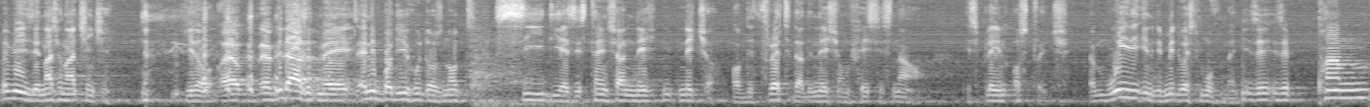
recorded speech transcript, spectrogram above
Maybe it's a national chinchin. you know, uh, be that as it may, anybody who does not see the existential na nature of the threat that the nation faces now is playing ostrich. Um, we in the Midwest movement is a, is a pan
